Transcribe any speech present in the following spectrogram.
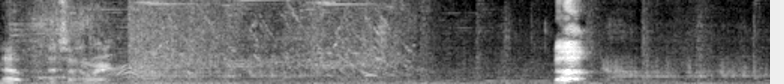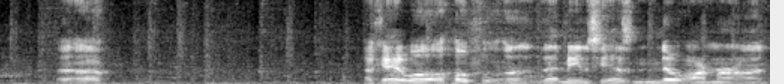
Nope, that's not gonna work. Oh! Uh-oh. Okay, well, hopefully uh, that means he has no armor on.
